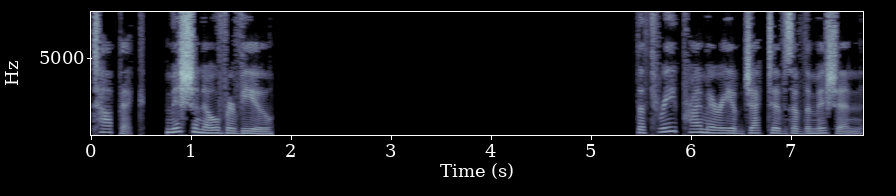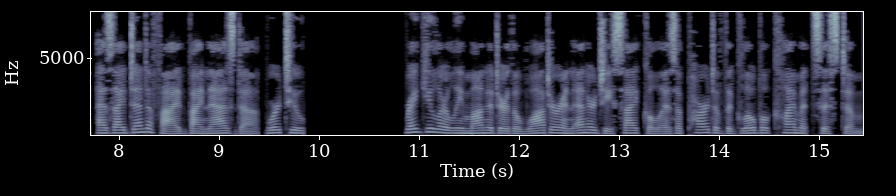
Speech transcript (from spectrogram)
Topic. Mission overview. The three primary objectives of the mission, as identified by NASDA, were to regularly monitor the water and energy cycle as a part of the global climate system,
